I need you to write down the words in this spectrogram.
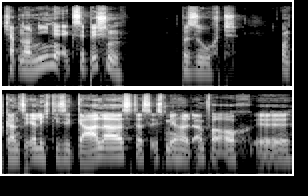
ich habe noch nie eine Exhibition besucht. Und ganz ehrlich, diese Galas, das ist mir halt einfach auch, äh,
